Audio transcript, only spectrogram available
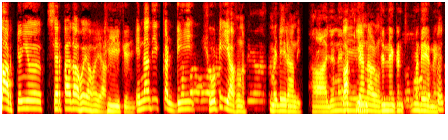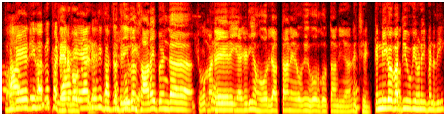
ਧੜ ਚੋਂ ਹੀ ਉਹ ਸਿਰ ਪੈਦਾ ਹੋਇਆ ਹੋਇਆ। ਠੀਕ ਹੈ ਜੀ। ਇਹਨਾਂ ਦੀ ਘੰਟੀ ਛੋਟੀ ਆ ਹੁਣ ਮੰਡੇਰਾਂ ਦੀ। ਹਾਂ ਜਿੰਨੇ ਵੀ ਬਾਕੀਆਂ ਨਾਲੋਂ। ਜਿੰਨੇ ਕੁ ਮੰਡੇਰ ਨੇ। ਮੰਡੇਰ ਦੀ ਗੱਲ ਮੰਡੇਰ ਗੋਤ ਨੇ। ਤਕਰੀਬਨ ਸਾਰਾ ਹੀ ਪਿੰਡ। ਮੰਡੇਰ ਹੀ ਆ ਜਿਹੜੀਆਂ ਹੋਰ ਜਾਤਾਂ ਨੇ ਉਹੀ ਹੋਰ ਗੋਤਾਂ ਦੀਆਂ ਨੇ। ਅੱਛਾ। ਕਿੰਨੀ ਕੁ ਆਬਾਦੀ ਹੋਊਗੀ ਹੁਣ ਜੀ ਪਿੰਡ ਦੀ?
